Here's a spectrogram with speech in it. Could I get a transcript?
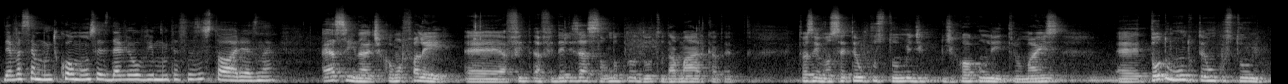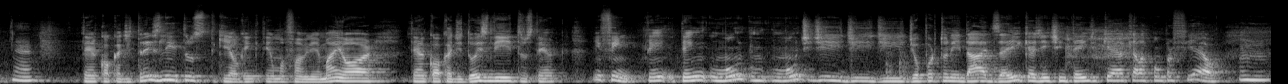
deva ser muito comum. Vocês devem ouvir muitas essas histórias, né? É assim, Nath, como eu falei, é a fidelização do produto, da marca, né? Então, assim, você tem um costume de, de coca um litro, mas é, todo mundo tem um costume. É. Tem a coca de 3 litros, que é alguém que tem uma família maior, tem a coca de 2 litros, tem a... enfim, tem, tem um, monte, um monte de, de, de, de, oportunidades aí que a gente entende que é aquela compra fiel. Uhum.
